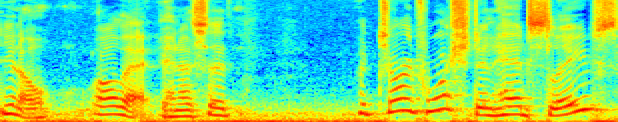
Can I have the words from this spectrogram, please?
you know, all that. And I said, but George Washington had slaves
